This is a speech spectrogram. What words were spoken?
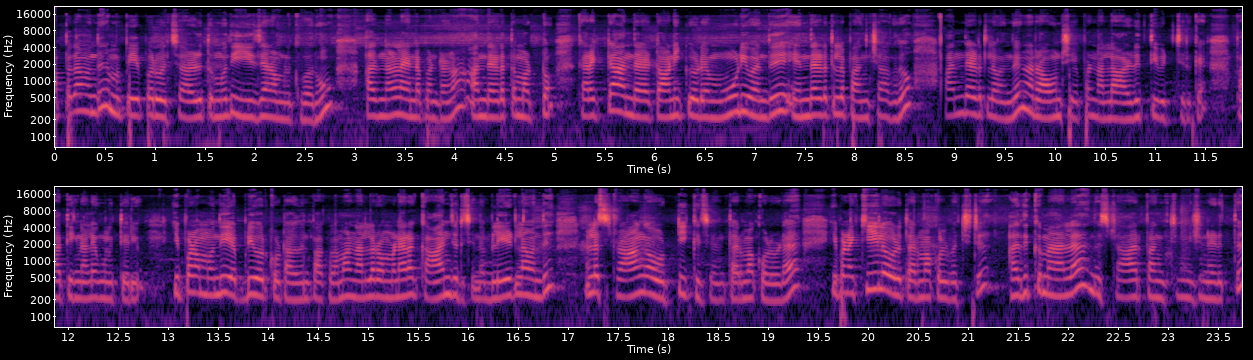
அப்போ தான் வந்து நம்ம பேப்பர் வச்சு அழுத்தும் போது ஈஸியாக நம்மளுக்கு வரும். அதனால நான் என்ன பண்ணுறேன்னா அந்த இடத்த மட்டும் கரெக்டாக அந்த டானிக்கோட மூடி வந்து எந்த இடத்துல பஞ்ச் ஆகுதோ அந்த இடத்துல வந்து நான் ரவுண்ட் ஷேப்பை நல்லா அழுத்தி வச்சுருக்கேன். பார்த்தீங்கனாலே உங்களுக்கு தெரியும். இப்போ நம்ம வந்து எப்படி ஒர்க் அவுட் ஆகுதுன்னு பார்க்கலாமா? நல்லா ரொம்ப நேரம் காஞ்சிருச்சு. இந்த பிளேட்லாம் வந்து நல்லா ஸ்ட்ராங்காக ஒட்டிக்குச்சு அந்த தெர்மாக்கோலோட இப்போ நான் கீழே ஒரு தெர்மாக்கோல் வச்சுட்டு அதுக்கு மேலே இந்த ஸ்டார் பஞ்ச் மிஷின் எடுத்து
